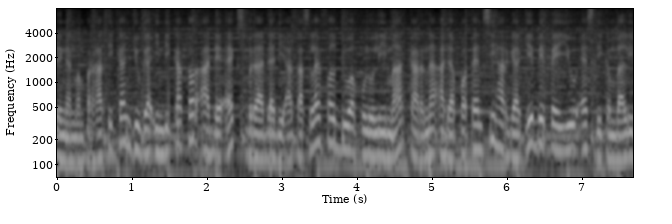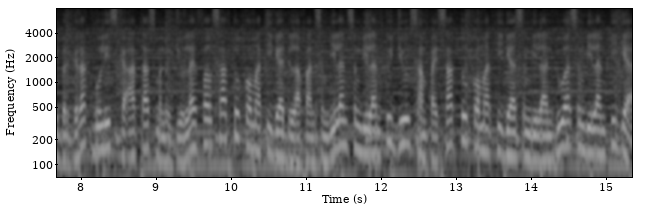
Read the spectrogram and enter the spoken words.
dengan memperhatikan juga indikator ADX berada di atas level 25 karena ada potensi harga GBP USD kembali bergerak bullish ke atas menuju level 1,38997 sampai 1,39293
